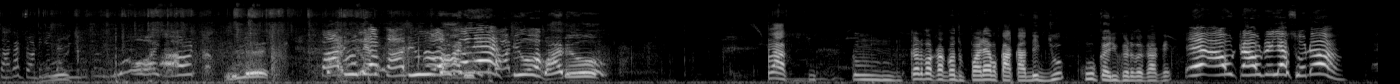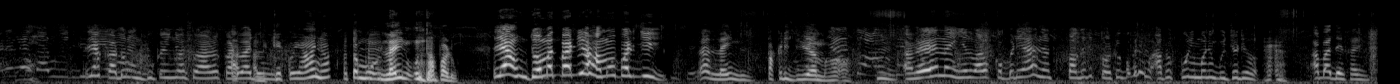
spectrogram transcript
કાકા ટોટી પાડ્યું લે પાડ્યું પાડ્યું. પાડ્યું. કડવા કાકા તો પડ્યા કાકા, દેખજો. શું કર્યું કડવા કાકે? લે છોડો લે કડું ઊંધું કઈ નો સારો કડવા કે કોઈ આ ને તો હું લઈને ઊંધા પડું. લે ઊંધો મત પડજી હમો પડજી. લઈને પકડી દઉં એમ હવે ને અહીંયા વાળો કબડ્ડી આવે ને પગડી ટોટી પકડી આપણે પૂરી મની બુજડ્યો આ બા દેખાડી.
